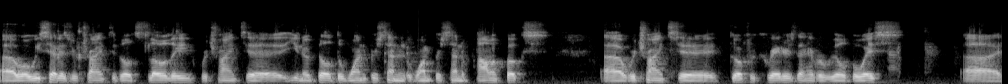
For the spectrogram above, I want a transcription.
uh, what we said is we're trying to build slowly. We're trying to, you know, build the one percent of the one percent of comic books. Uh, we're trying to go for creators that have a real voice, uh,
